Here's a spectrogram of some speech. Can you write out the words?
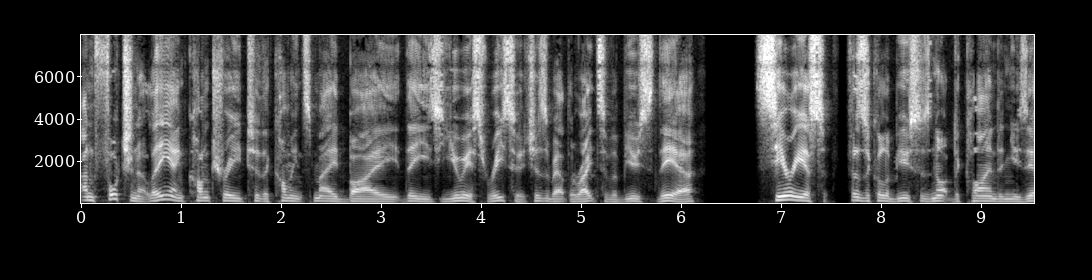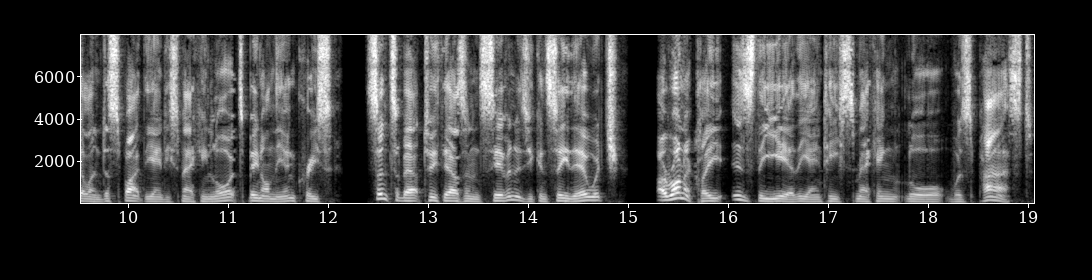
unfortunately, and contrary to the comments made by these US researchers about the rates of abuse there, serious physical abuse has not declined in New Zealand despite the anti smacking law. It's been on the increase since about 2007, as you can see there, which ironically is the year the anti smacking law was passed.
